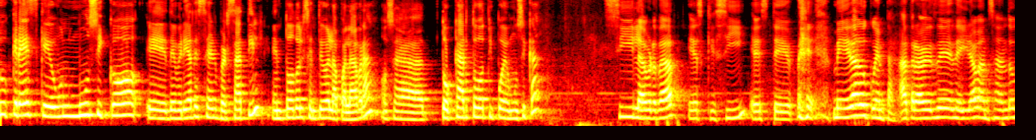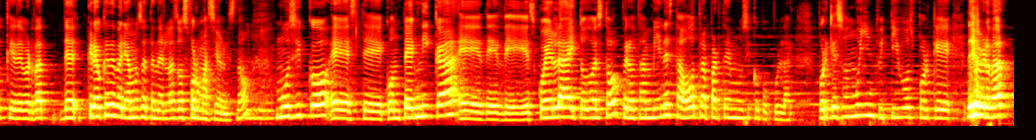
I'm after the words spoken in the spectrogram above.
¿Tú crees que un músico eh, debería de ser versátil en todo el sentido de la palabra? O sea, tocar todo tipo de música. Sí, la verdad es que sí. Este, me he dado cuenta a través de, ir avanzando que de verdad creo que deberíamos de tener las dos formaciones, ¿no? Músico este, con técnica eh, de, escuela y todo esto, pero también esta otra parte de músico popular, porque son muy intuitivos, porque de verdad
